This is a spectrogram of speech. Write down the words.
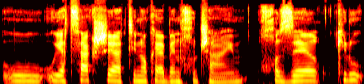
הוא, הוא יצא כשהתינוק היה בן חודשיים, הוא חוזר, כאילו,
